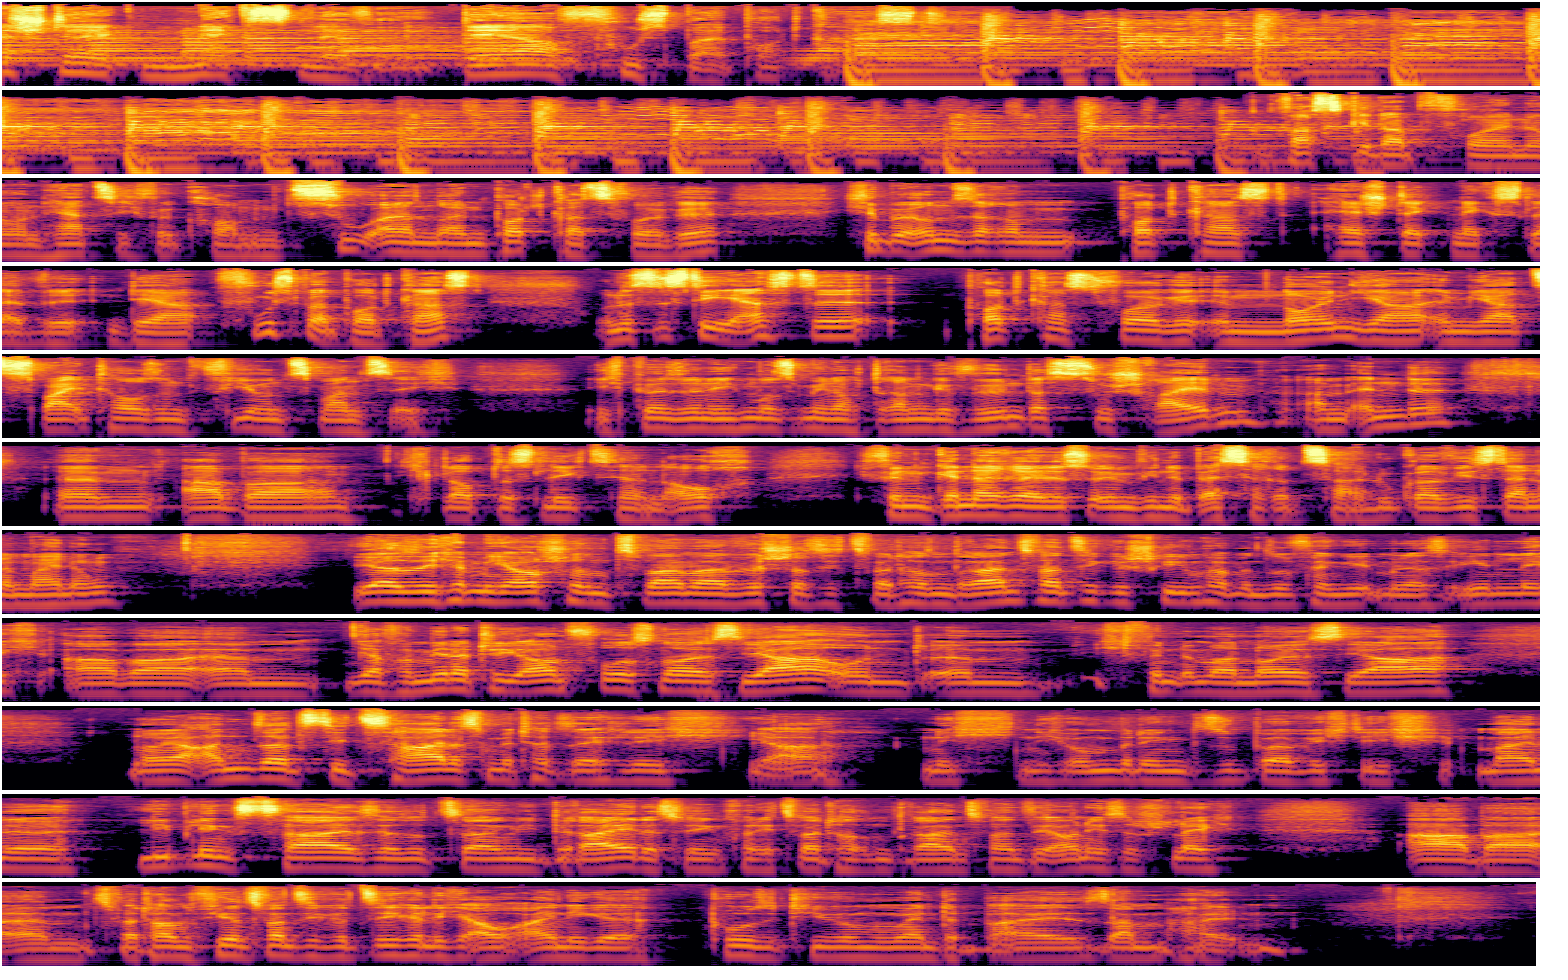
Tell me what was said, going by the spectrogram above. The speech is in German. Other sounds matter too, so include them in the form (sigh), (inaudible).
Hashtag Next Level, der Fußball-Podcast. Was geht ab, Freunde, und herzlich willkommen zu einer neuen Podcast-Folge. Hier bei unserem Podcast Hashtag Next Level, der Fußball-Podcast. Und es ist die erste Podcast-Folge im neuen Jahr, im Jahr 2024. Ich persönlich muss mich noch dran gewöhnen, das zu schreiben am Ende. Ähm, aber ich glaube, das legt sich dann auch. Ich finde generell ist irgendwie eine bessere Zahl. Luca, wie ist deine Meinung? Ja, also ich habe mich auch schon zweimal erwischt, dass ich 2023 geschrieben habe. Insofern geht mir das ähnlich. Aber ähm, ja, von mir natürlich auch ein frohes neues Jahr. Und ähm, ich finde immer neues Jahr, neuer Ansatz. Die Zahl ist mir tatsächlich, ja, nicht, nicht unbedingt super wichtig. Meine Lieblingszahl ist ja sozusagen die 3. Deswegen fand ich 2023 auch nicht so schlecht. Aber ähm, 2024 wird sicherlich auch einige positive Momente beisammenhalten.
